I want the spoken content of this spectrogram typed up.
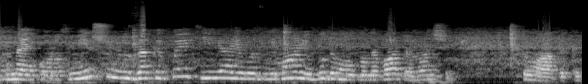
Гарненько розмішую, закипить і я його знімаю, будемо заливати наші томатики.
